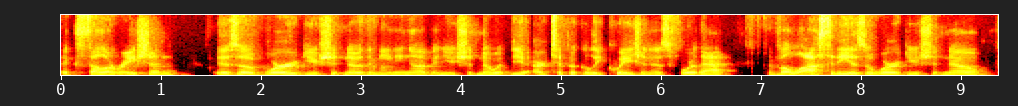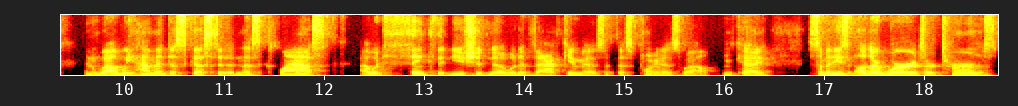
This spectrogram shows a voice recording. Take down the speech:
acceleration is a word you should know the meaning of, and you should know what the our typical equation is for that. Velocity is a word you should know. And while we haven't discussed it in this class, I would think that you should know what a vacuum is at this point as well. Okay. Some of these other words or terms,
